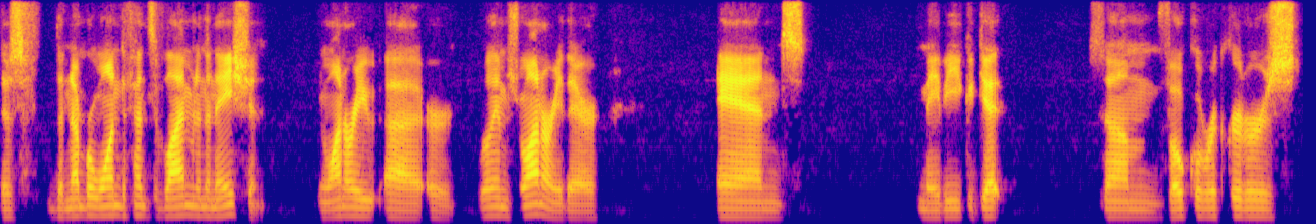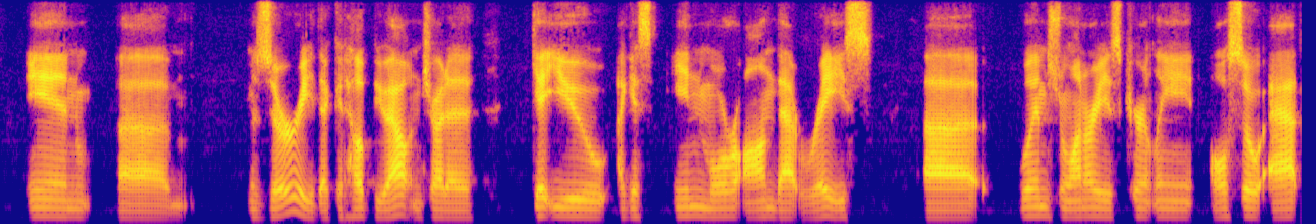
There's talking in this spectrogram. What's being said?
there's the number one defensive lineman in the nation Nwaneri uh, or Williams Nwaneri there, and maybe you could get some vocal recruiters in um, Missouri that could help you out and try to get you, I guess, in more on that race. Uh, Williams Nwaneri is currently also at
